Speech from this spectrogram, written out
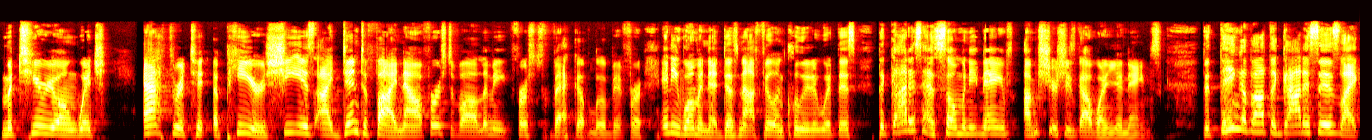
material in which Athritit appears. She is identified. Now, first of all, let me first back up a little bit for any woman that does not feel included with this. The goddess has so many names. I'm sure she's got one of your names. The thing about the goddess is like,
